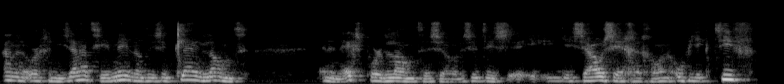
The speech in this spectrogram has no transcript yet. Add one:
aan een organisatie. En Nederland is een klein land en een exportland en zo. Dus het is, je zou zeggen, gewoon objectief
